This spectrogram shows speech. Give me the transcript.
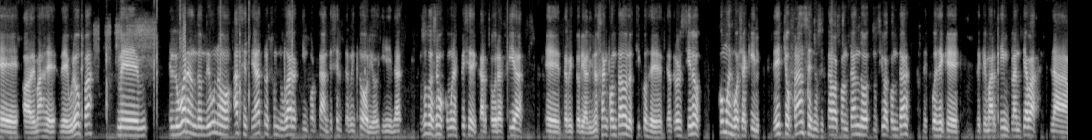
eh, además de, Europa. el lugar en donde uno hace teatro es un lugar importante, es el territorio, y nosotros hacemos como una especie de cartografía eh, territorial. Y nos han contado los chicos de Teatro del Cielo cómo es Guayaquil. De hecho, Frances nos estaba contando, nos iba a contar después de que, Martín planteaba la,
